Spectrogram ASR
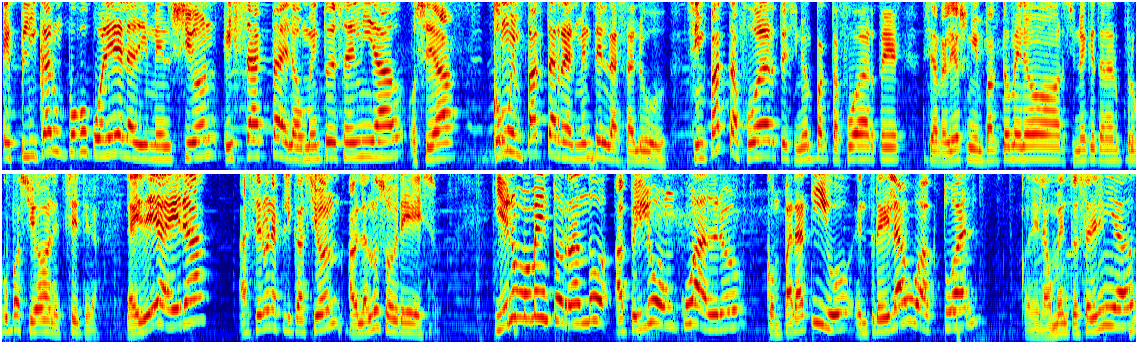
explicar un poco cuál era la dimensión exacta del aumento de salinidad, o sea, cómo impacta realmente en la salud. Si impacta fuerte, si no impacta fuerte, si en realidad es un impacto menor, si no hay que tener preocupación, etc. La idea era hacer una explicación hablando sobre eso. Y en un momento Rando apeló a un cuadro comparativo entre el agua actual, con el aumento de salinidad,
